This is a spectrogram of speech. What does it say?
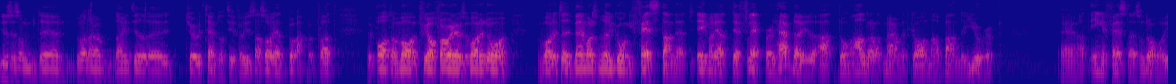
just det som det, det var när jag, när jag intervjuade Joey Thames tillfälle. Just när han sa det att för att vi pratade om vad, för jag frågade också, var det då var det typ, vem var det som höll igång festandet? I och med det att Def Leppard hävdar ju att de aldrig har varit med om ett galnare band i Europe. Eh, att ingen festade som dem. Och,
